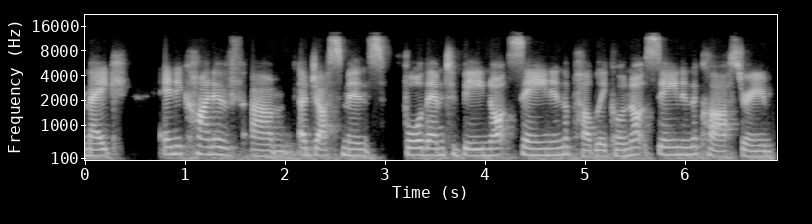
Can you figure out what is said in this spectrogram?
make any kind of um, adjustments for them to be not seen in the public or not seen in the classroom,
